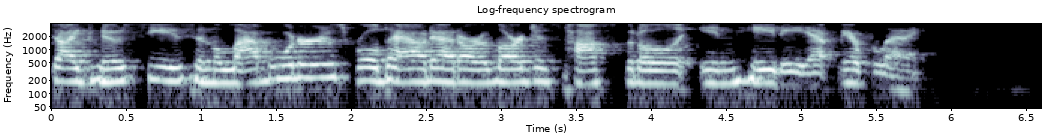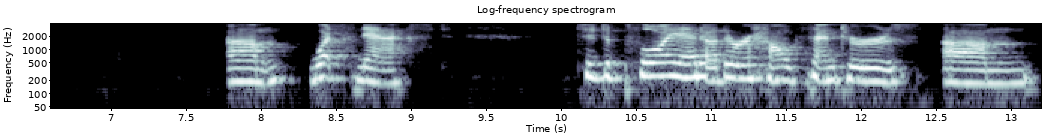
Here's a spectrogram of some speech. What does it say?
diagnoses and the lab orders rolled out at our largest hospital in Haiti at Mirebalais. Um, what's next? To deploy at other health centers um,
